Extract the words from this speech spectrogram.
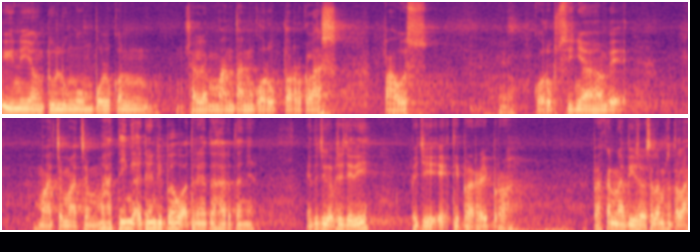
Ini yang dulu ngumpulkan misalnya mantan koruptor kelas paus ya, korupsinya sampai macam-macam mati nggak ada yang dibawa ternyata hartanya. Itu juga bisa jadi biji tibar ibrah bahkan Nabi SAW setelah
